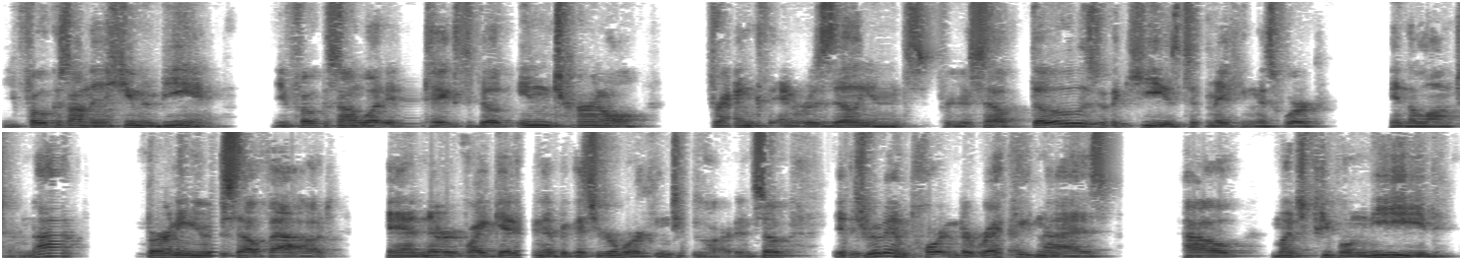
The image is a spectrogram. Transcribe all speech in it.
you focus on the human being, you focus on what it takes to build internal strength and resilience for yourself. Those are the keys to making this work in the long term, not burning yourself out and never quite getting there because you're working too hard. And so it's really important to recognize how much people need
